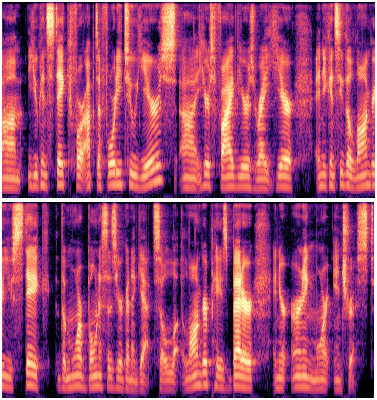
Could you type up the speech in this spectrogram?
Um, you can stake for up to 42 years. Uh, here's five years right here. And you can see the longer you stake, the more bonuses you're going to get. So longer pays better and you're earning more interest.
